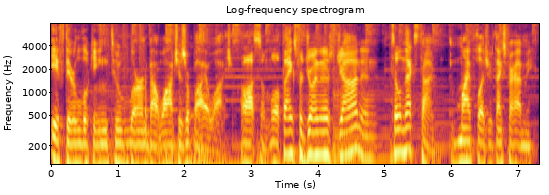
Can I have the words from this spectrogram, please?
if they're looking to learn about watches or buy a watch. Awesome. Well, thanks for joining us, John. And until next time. My pleasure. Thanks for having me.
